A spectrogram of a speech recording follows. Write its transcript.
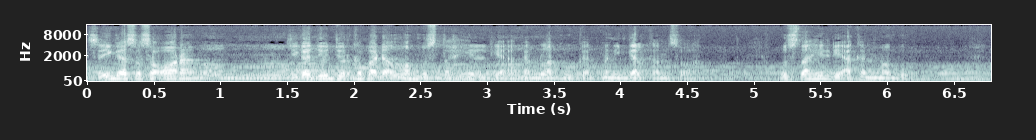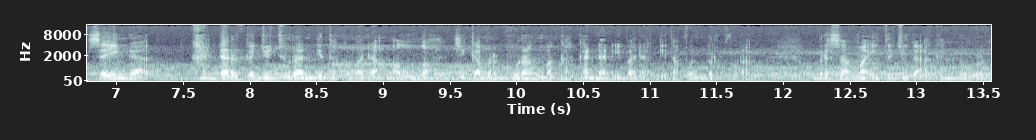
Sehingga seseorang jika jujur kepada Allah mustahil dia akan melakukan meninggalkan sholat. Mustahil dia akan mabuk. Sehingga kadar kejujuran kita kepada Allah jika berkurang maka kadar ibadah kita pun berkurang. Bersama itu juga akan menurun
